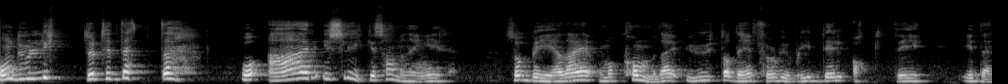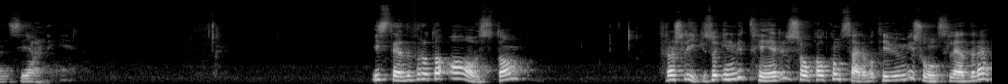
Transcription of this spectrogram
Om du lytter til dette og er i slike sammenhenger, så ber jeg deg om å komme deg ut av det før du blir delaktig i dens gjerninger. I stedet for å ta avstand fra slike, så inviterer såkalt konservative misjonsledere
